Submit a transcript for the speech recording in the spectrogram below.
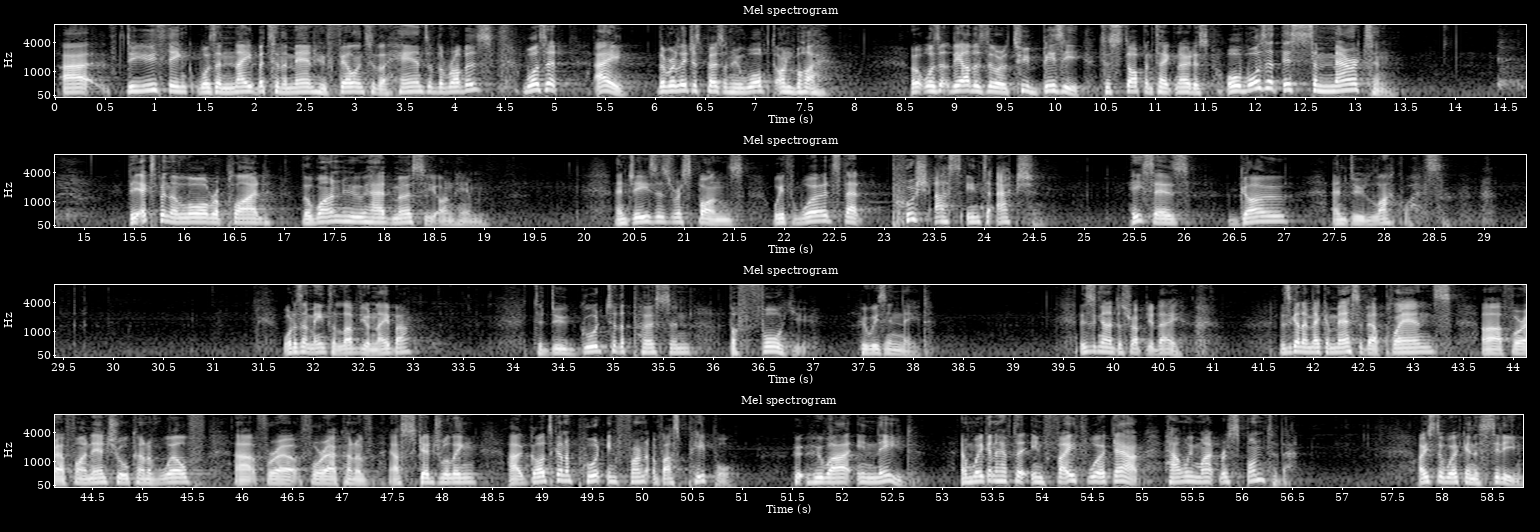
uh, do you think was a neighbor to the man who fell into the hands of the robbers? Was it A, the religious person who walked on by? Or was it the others that were too busy to stop and take notice? Or was it this Samaritan? The expert in the law replied, The one who had mercy on him. And Jesus responds with words that push us into action. He says, Go and do likewise. What does it mean to love your neighbor? To do good to the person before you who is in need. This is going to disrupt your day. This is going to make a mess of our plans uh, for our financial kind of wealth, uh, for, our, for our kind of our scheduling. Uh, God's going to put in front of us people who, who are in need. And we're going to have to, in faith, work out how we might respond to that. I used to work in the city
